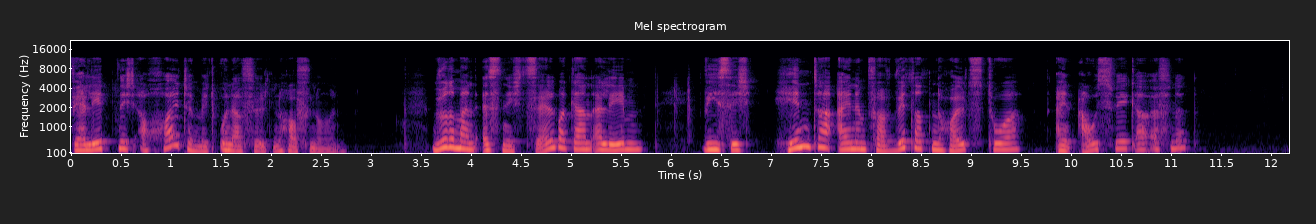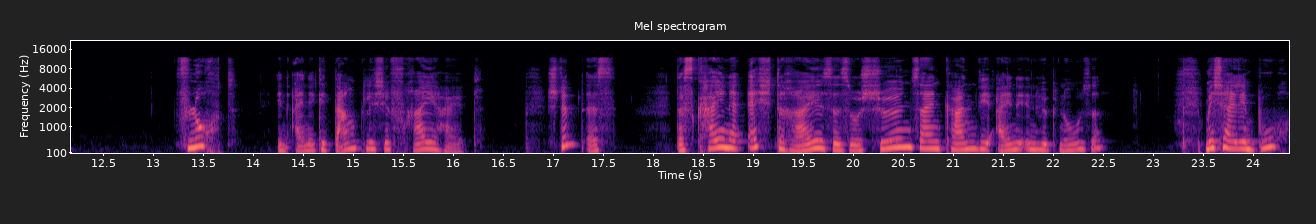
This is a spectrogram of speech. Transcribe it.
wer lebt nicht auch heute mit unerfüllten Hoffnungen? Würde man es nicht selber gern erleben, wie sich hinter einem verwitterten Holztor ein Ausweg eröffnet? Flucht in eine gedankliche Freiheit. Stimmt es, dass keine echte Reise so schön sein kann wie eine in Hypnose? Michael im Buch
